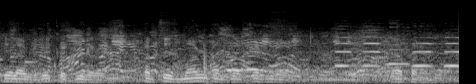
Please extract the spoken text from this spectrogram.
ಸೇಲ್ ಆಗಿಬಿಟ್ಟಿದೆ ಕಟ್ಟಿದ್ದಾರೆ ಪರ್ಚೇಸ್ ಮಾಡಿಬಿಟ್ಟು ಅಂತ ಕಟ್ಟಿದ್ದಾರೆ ವ್ಯಾಪಾರ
